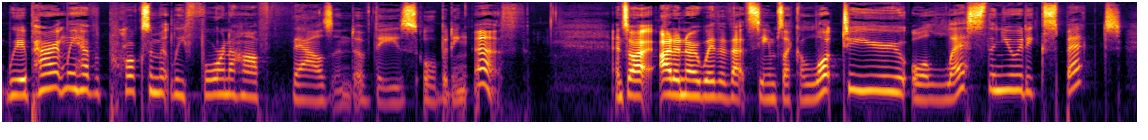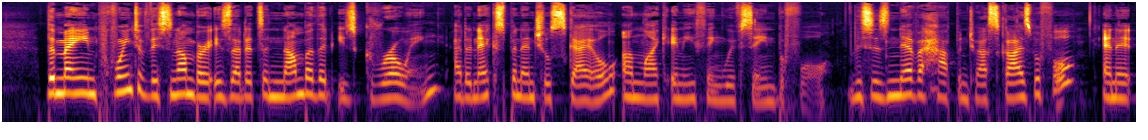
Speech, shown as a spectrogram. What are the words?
we apparently have approximately 4,500 of these orbiting Earth. And so I, I, don't know whether that seems like a lot to you or less than you would expect, the main point of this number is that it's a number that is growing at an exponential scale, unlike anything we've seen before. This has never happened to our skies before, and it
